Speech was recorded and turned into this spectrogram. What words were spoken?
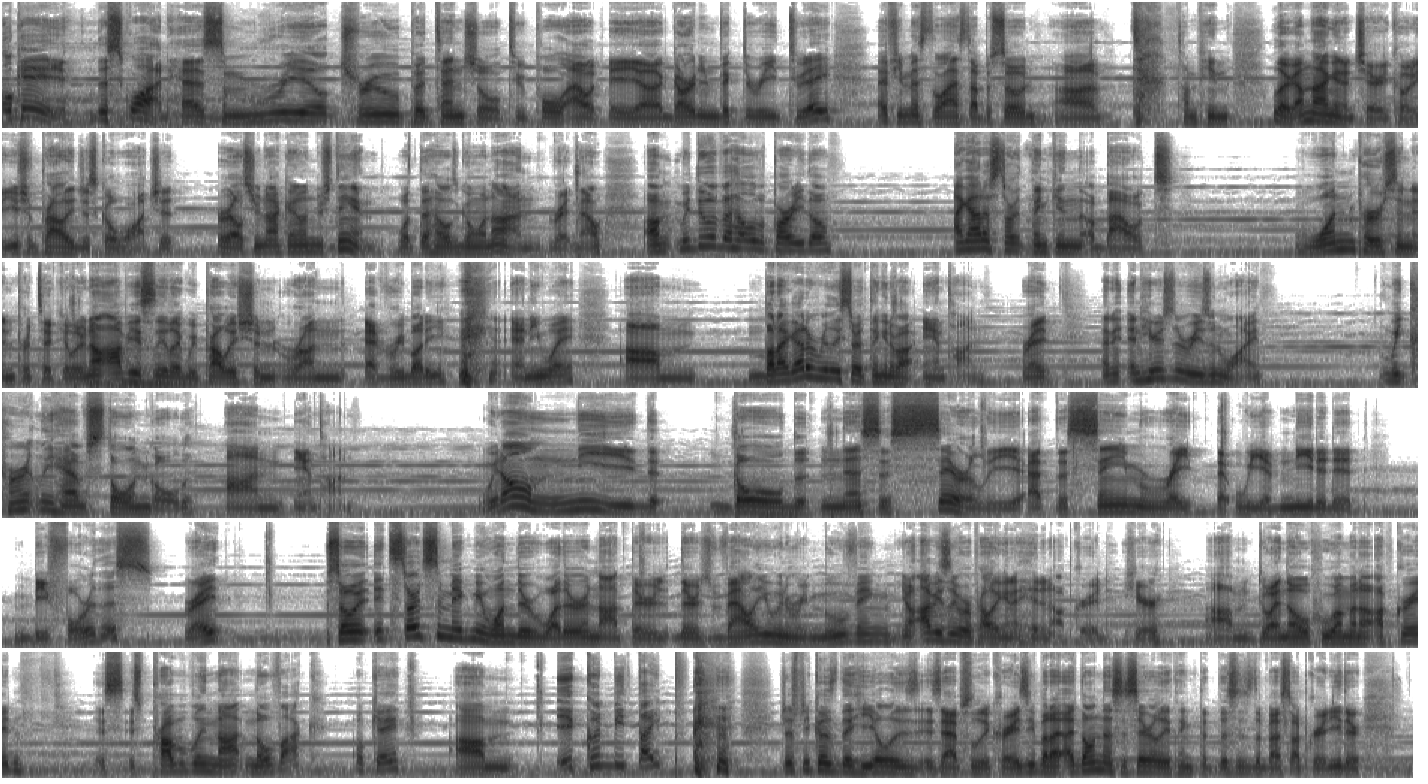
Okay, this squad has some real true potential to pull out a uh, garden victory today. If you missed the last episode, uh, I mean, look, I'm not going to cherry coat it. You should probably just go watch it, or else you're not going to understand what the hell's going on right now. Um, we do have a hell of a party, though. I got to start thinking about one person in particular. Now, obviously, like, we probably shouldn't run everybody anyway. Um, but I gotta really start thinking about Anton, right? And, and here's the reason why. We currently have stolen gold on Anton. We don't need gold necessarily at the same rate that we have needed it before this, right? So it, it starts to make me wonder whether or not there, there's value in removing... You know, obviously we're probably going to hit an upgrade here. Um, do I know who I'm going to upgrade? Is, is probably not Nowak, okay? Um, it could be Thype, just because the heal is, is absolutely crazy, but I, I, don't necessarily think that this is the best upgrade either.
